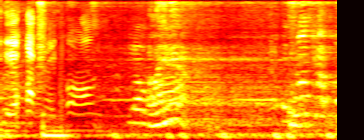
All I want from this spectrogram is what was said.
เสียหลักไก่ทองหลบอะไรเนี่ยชอบทำ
